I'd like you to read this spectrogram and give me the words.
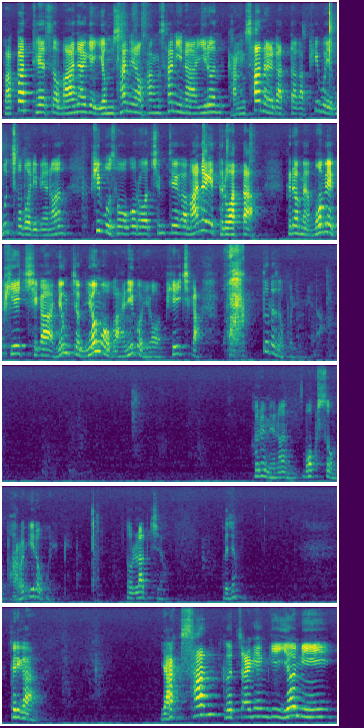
바깥에서 만약에 염산이나 황산이나 이런 강산을 갖다가 피부에 묻혀버리면은 피부 속으로 침투해가 만약에 들어왔다. 그러면 몸의 pH가 0.05가 아니고요. pH가 확 떨어져 버립니다. 그러면은 목숨 바로 잃어버립니다. 놀랍죠? 그죠? 그러니까 약산 그 짝연기 염이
